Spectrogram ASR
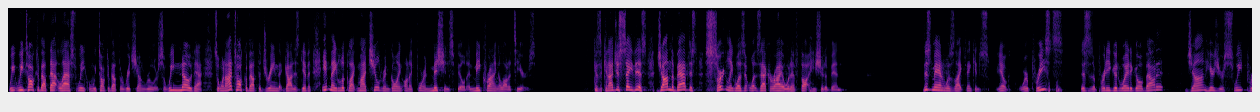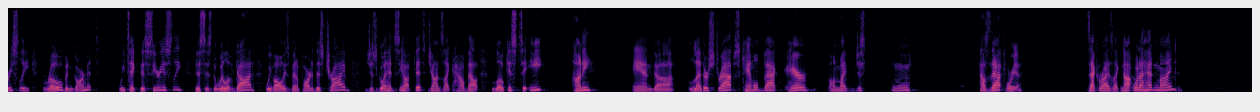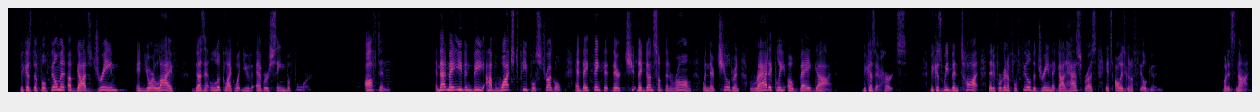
We, we talked about that last week when we talked about the rich young ruler. So we know that. So when I talk about the dream that God has given, it may look like my children going on a foreign missions field and me crying a lot of tears. Because can I just say this? John the Baptist certainly wasn't what Zechariah would have thought he should have been. This man was like thinking, you know, we're priests. This is a pretty good way to go about it. John, here's your sweet priestly robe and garment. We take this seriously. This is the will of God. We've always been a part of this tribe. Just go ahead and see how it fits. John's like, how about locusts to eat, honey, and uh, leather straps, camelback hair on my just, mm. how's that for you? Zechariah's like, not what I had in mind. Because the fulfillment of God's dream in your life doesn't look like what you've ever seen before. Often. And that may even be, I've watched people struggle and they think that they're, they've done something wrong when their children radically obey God because it hurts because we've been taught that if we're going to fulfill the dream that God has for us, it's always going to feel good. But it's not.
